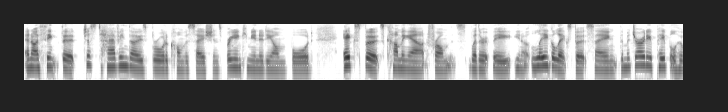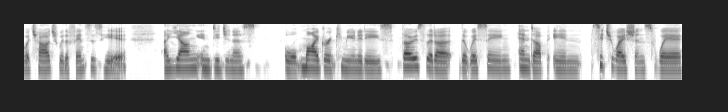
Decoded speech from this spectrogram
And I think that just having those broader conversations, bringing community on board, experts coming out from whether it be, you know, legal experts saying the majority of people who are charged with offences here are young indigenous or migrant communities those that are that we're seeing end up in situations where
